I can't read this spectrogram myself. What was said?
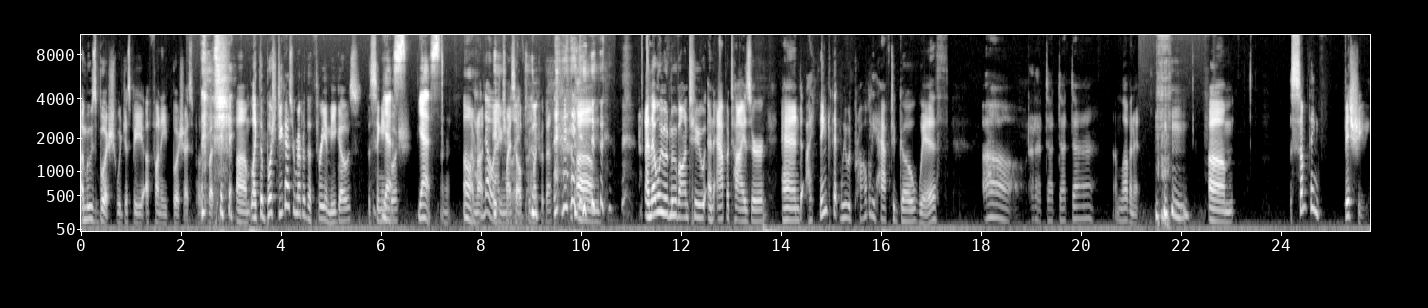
amuse bush would just be a funny bush, I suppose. But um, like the bush. Do you guys remember the Three Amigos, the singing yes, bush? yes. Yes. Oh, I'm not No, aging actually, myself too much with that. Um, and then we would move on to an appetizer, and I think that we would probably have to go with, oh, da da da da da. I'm loving it. um, something fishy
